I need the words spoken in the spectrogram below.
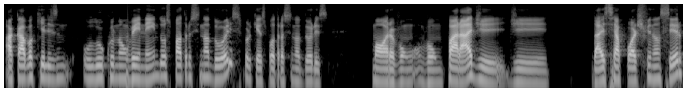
acaba que eles o lucro não vem nem dos patrocinadores, porque os patrocinadores uma hora vão, vão parar de, de dar esse aporte financeiro,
